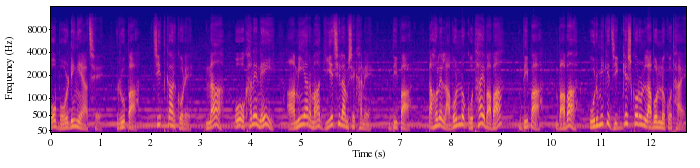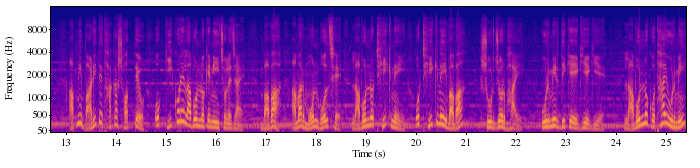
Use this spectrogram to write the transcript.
ও বোর্ডিংয়ে আছে। রূপা, চিৎকার করে না, ও ওখানে নেই। আমি আর মা গিয়েছিলাম সেখানে। দীপা, তাহলে লাবণ্য কোথায় বাবা? দীপা, বাবা, উর্মিকে জিজ্ঞেস করুন লাবণ্য কোথায়। আপনি বাড়িতে থাকা সত্ত্বেও ও কি করে লাবণ্যকে নিয়ে চলে যায়? বাবা, আমার মন বলছে, লাবণ্য ঠিক নেই। ও ঠিক নেই বাবা। সূর্যর ভাই, উর্মির দিকে এগিয়ে গিয়ে। লাবণ্য কোথায় উর্মি?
